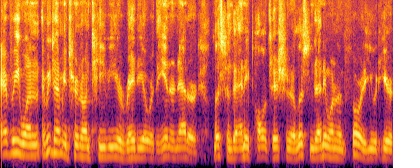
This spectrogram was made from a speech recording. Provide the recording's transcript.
everyone every time you turn on tv or radio or the internet or listen to any politician or listen to anyone in authority you would hear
